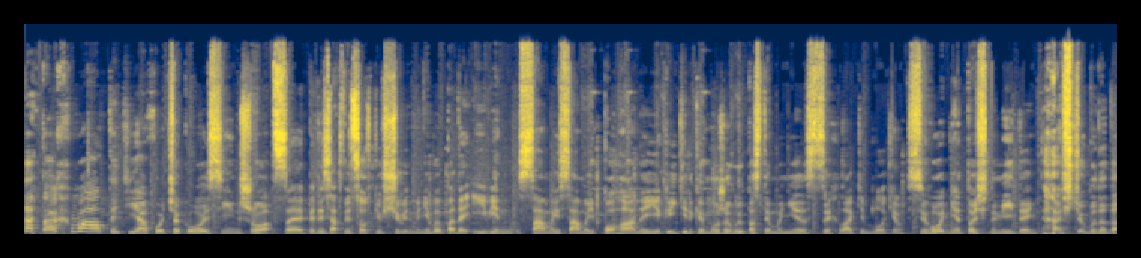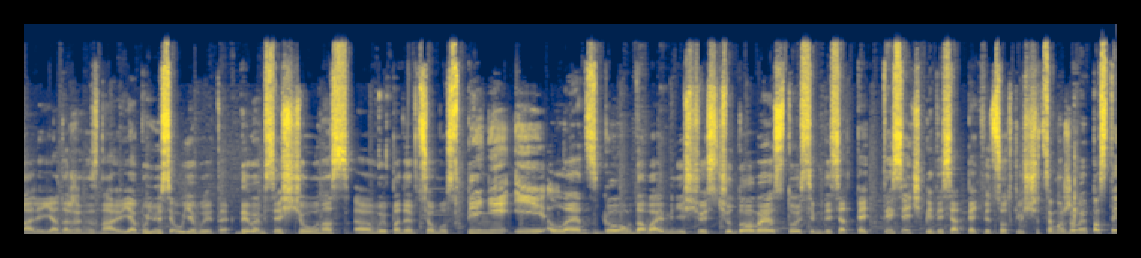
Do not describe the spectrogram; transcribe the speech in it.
Та хватить, я хочу когось іншого. Це 50%, що він мені випаде, і він самий-самий поганий, який тільки може випасти мені з цих лакі блоків. Сьогодні точно мій день. А що буде далі? Я навіть не знаю. Я боюся уявити. Дивимося, що у нас е, випаде в цьому спіні, і let's go. Давай мені щось чудове. 175 тисяч, 55%, що це може випасти.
